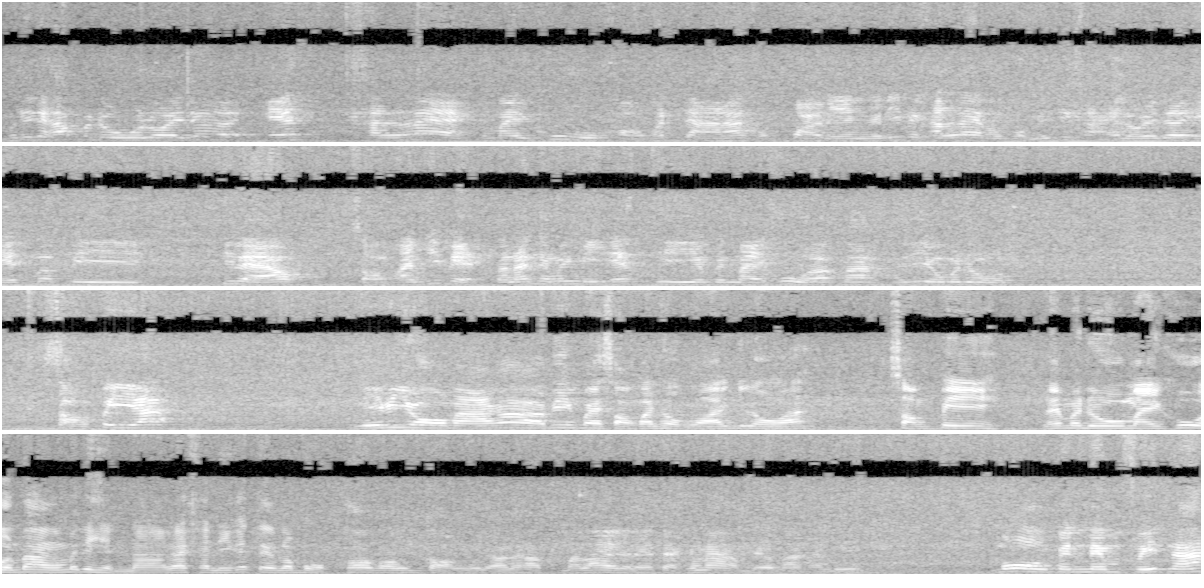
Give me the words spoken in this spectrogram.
วันนี้นะครับมาดู Low Rider S คันแรกไมล์คู่ ของพัทยานะผมปล่อยเองอันนี้เป็นคันแรกของผมที่ขาย Low Rider S เมื่อปีที่แล้ว 2021 ตอนนั้นยังไม่มี ST ยังเป็นไมล์คู่ครับมาพี่โยมาดู 2 ปีละนี่พี่โยมาก็วิ่งไป 2,600 กิโลอะสองปีเลยมาดูไมล์คู่กันบ้างไม่ได้เห็นนานแล้วคันนี้ก็เต็มระบบท่อกรองกล่องอยู่แล้วนะครับ มาไล่กันเลยแต่ข้างหน้าผมเดินมาคันนี้ โม่งเป็น Memphis นะ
